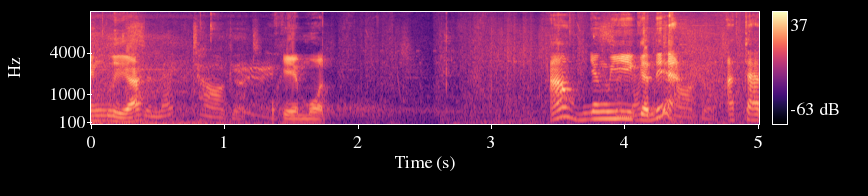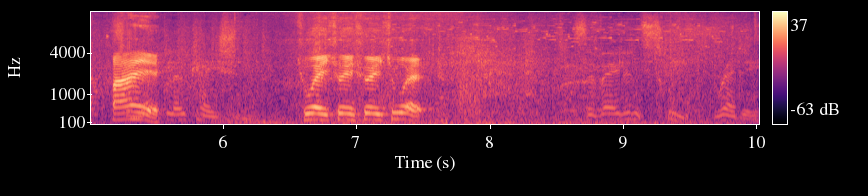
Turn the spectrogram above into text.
ยังเหลือ Select target. โอเคหมด เอ้า ยังมีอีกกันเนี่ยอาจัดไป Select location. ช่วยช่วยช่วยช่วย Surveillance sweep ready.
